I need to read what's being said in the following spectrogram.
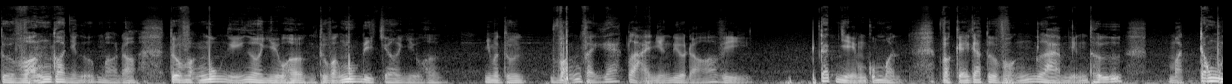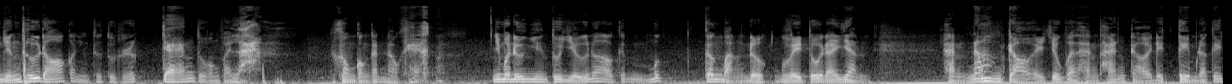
Tôi vẫn có những ước mơ đó. Tôi vẫn muốn nghỉ ngơi nhiều hơn. Tôi vẫn muốn đi chơi nhiều hơn. Nhưng mà tôi vẫn phải gác lại những điều đó vì trách nhiệm của mình. Và kể cả tôi vẫn làm những thứ mà trong những thứ đó có những thứ tôi rất chán, tôi vẫn phải làm. Không còn cách nào khác. Nhưng mà đương nhiên tôi giữ nó ở cái mức cân bằng được vì tôi đã dành hàng năm trời chứ không phải là hàng tháng trời để tìm ra cái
